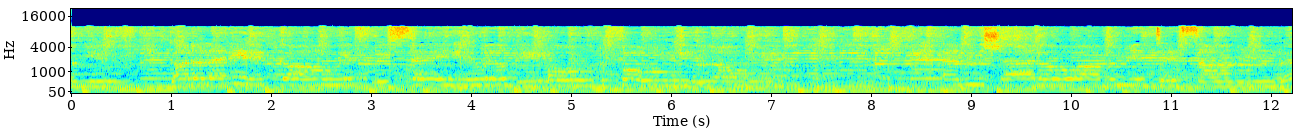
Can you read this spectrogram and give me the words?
Someone you've gotta let it go? If we stay here, we'll be old before we know. And the shadow of the midday sun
